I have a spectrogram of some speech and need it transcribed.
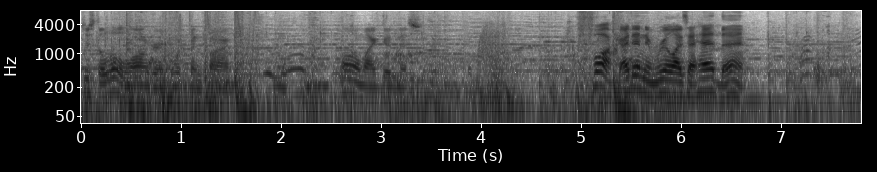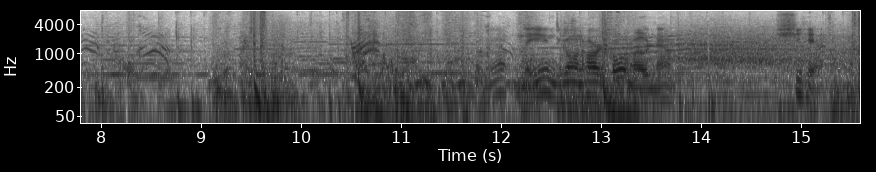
Just a little longer and it would have been fine. Oh my goodness. Fuck, I didn't even realize I had that. Yep, the Ian's going hardcore mode now. Shit.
